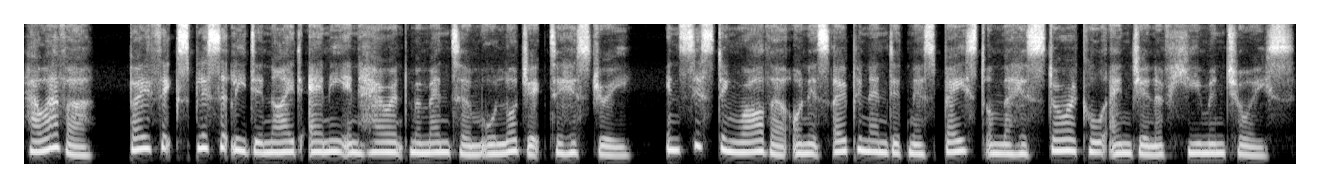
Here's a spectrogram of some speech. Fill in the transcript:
However, both explicitly denied any inherent momentum or logic to history, insisting rather on its open-endedness based on the historical engine of human choice.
